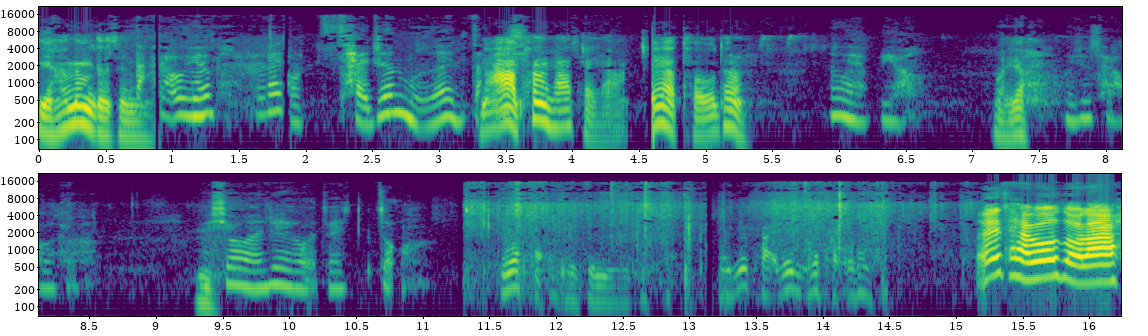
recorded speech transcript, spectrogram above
顶上那么多针蘑，大老远跑出来采真蘑，你咋？那碰啥采啥。哎呀，头头，那我也不要，我要。我就采后头。我削完这个，我再走。多好这针蘑，我就采这几个头头。哎，采吧，我走了。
